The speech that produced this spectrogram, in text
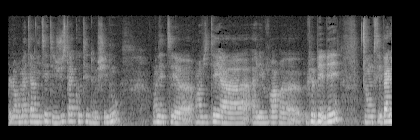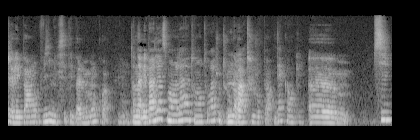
leur, maternité était juste à côté de chez nous, on était invités à, aller voir le bébé. Donc c'est pas que j'avais pas envie, mais c'était pas le moment quoi. T'en avais parlé à ce moment-là à ton entourage ou toujours non, pas? toujours pas. D'accord, ok si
